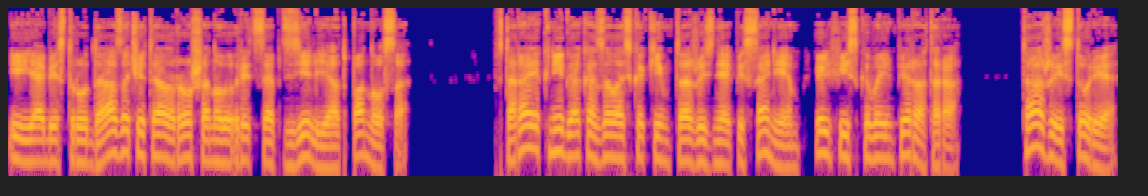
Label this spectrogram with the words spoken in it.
И я без труда зачитал Рошану рецепт зелья от поноса. Вторая книга оказалась каким-то жизнеописанием эльфийского императора. Та же история.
